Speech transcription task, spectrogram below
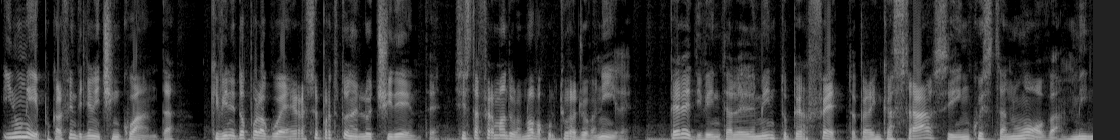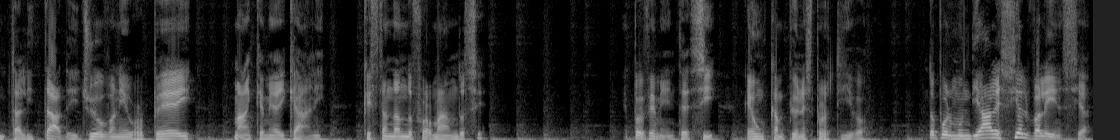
In un'epoca, al fine degli anni 50, che viene dopo la guerra, soprattutto nell'Occidente, si sta affermando una nuova cultura giovanile, Pelé diventa l'elemento perfetto per incastrarsi in questa nuova mentalità dei giovani europei, ma anche americani, che sta andando formandosi. E poi ovviamente sì, è un campione sportivo. Dopo il mondiale sia il Valencia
